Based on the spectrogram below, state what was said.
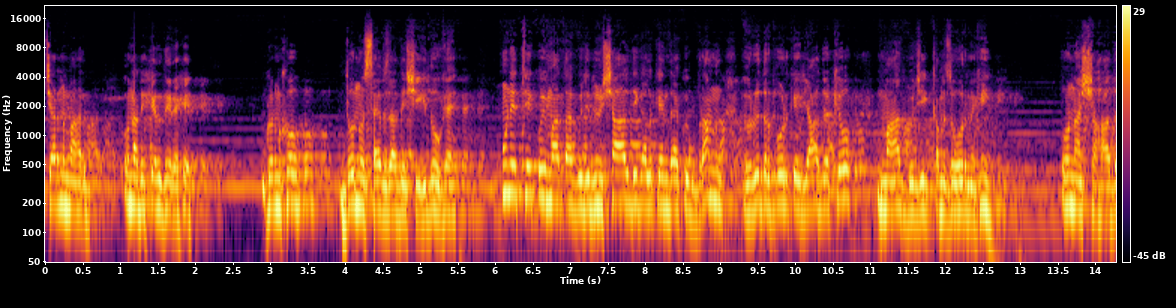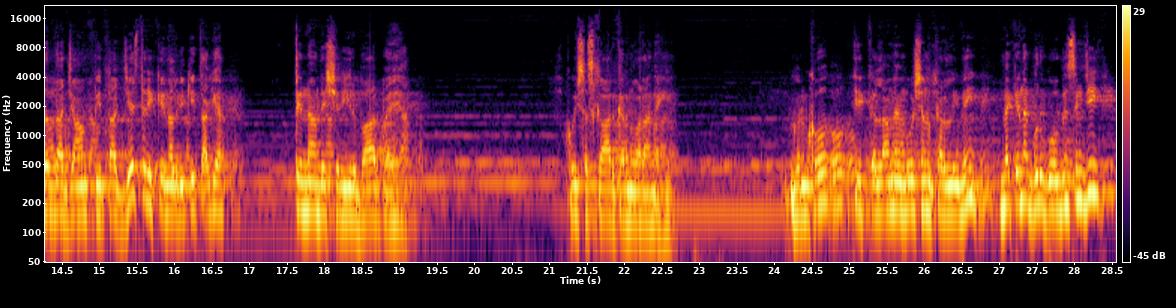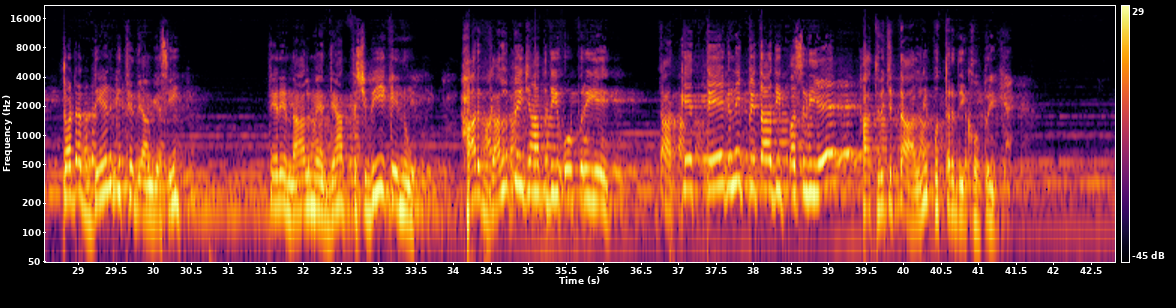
ਚਰਨ ਮਾਰ ਉਹਨਾਂ ਦੇ ਖਿਲਦੇ ਰਹੇ। ਗੁਰਮਖੋ, ਦੋਨੋਂ ਸਹਿਬਜ਼ਾਦੇ ਸ਼ਹੀਦ ਹੋ ਗਏ। ਹੁਣ ਇੱਥੇ ਕੋਈ ਮਾਤਾ ਗੁਜਰੀ ਨੂੰ ਸ਼ਾਲ ਦੀ ਗੱਲ ਕਹਿੰਦਾ, ਕੋਈ ਬ੍ਰਹਮ ਰੁਦਰਪੁਰ ਕੇ ਯਾਦ ਰੱਖਿਓ ਮਾਤ ਗੁਜੀ ਕਮਜ਼ੋਰ ਨਹੀਂ। ਉਹਨਾਂ ਸ਼ਹਾਦਤ ਦਾ ਜਾਮ ਪੀਤਾ, ਜਿਸ ਤਰੀਕੇ ਨਾਲ ਵੀ ਕੀਤਾ ਗਿਆ। ਤਿੰਨਾਂ ਦੇ ਸਰੀਰ ਬਾਹਰ ਪਏ ਆ। ਕੋਈ ਸੰਸਕਾਰ ਕਰਨ ਵਾਲਾ ਨਹੀਂ। ਗੁਰਮਖੋ, ਇਹ ਕੱਲਾ ਮੈਂ ਇਮੋਸ਼ਨ ਕਰ ਲਈ ਨਹੀਂ। ਮੈਂ ਕਹਿੰਦਾ, ਗੁਰੂ ਗੋਬਿੰਦ ਸਿੰਘ ਜੀ, ਤੁਹਾਡਾ ਦੇਣ ਕਿੱਥੇ ਦਿਆਂਗੇ ਅਸੀਂ? ਤੇਰੇ ਨਾਲ ਮੈਂ ਦਿਆਂ ਤਸ਼ਬੀਹ ਕੇਨੂੰ ਹਰ ਗੱਲ ਪੇ ਜਾਪਦੀ ਓਪਰੀਏ, ਢਾਕੇ ਤੇਗ ਨਹੀਂ ਪਿਤਾ ਦੀ ਪਸਲੀਏ, ਹੱਥ ਵਿੱਚ ਢਾਲ ਨਹੀਂ ਪੁੱਤਰ ਦੀ ਖੋਪਰੀ ਹੈ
